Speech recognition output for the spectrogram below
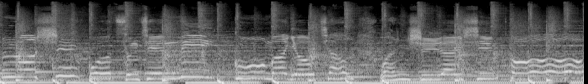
若是我曾见你古马游缰，万事染心头。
